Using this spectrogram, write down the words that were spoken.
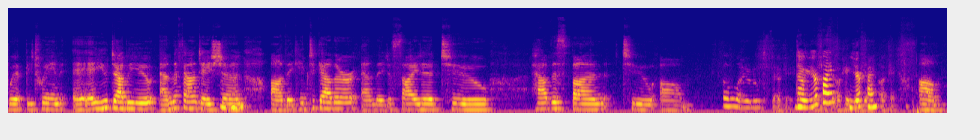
with, between AAUW and the foundation. Uh, they came together and they decided to have this fund to. Um, oh, I don't know what to say. Okay. No, you're fine. Okay, You're good, fine. yeah, Okay. Um,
